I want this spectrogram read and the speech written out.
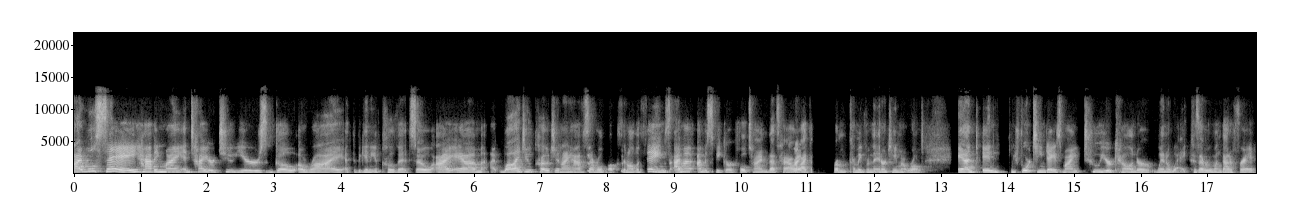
I will say, having my entire two years go awry at the beginning of COVID. So I am, while I do coach and I have several books and all the things, I'm a I'm a speaker full time. That's how right. I got from coming from the entertainment world. And in 14 days, my two year calendar went away because everyone got afraid.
